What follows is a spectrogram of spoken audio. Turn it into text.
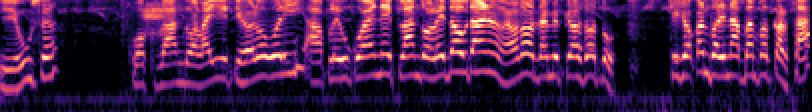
એવું છે? કોક પ્લાન દોડાઈએ તે હેડો વળી. આપણે એવું કોઈ નહીં પ્લાન દોડાઈ દઉં તાણ. હેડો તમે કહો છો તો. તે ચોકન ભરીને આપવા પર કરશા?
